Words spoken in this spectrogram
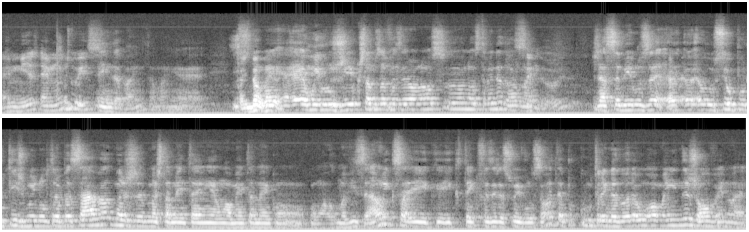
É, mesmo, é muito isso. Ainda bem, também é. Isso também é um elogio que estamos a fazer ao nosso, ao nosso treinador, não é? Sem dúvida já sabíamos a, a, a, o seu portismo inultrapassável, mas, mas também tem, é um homem também com, com alguma visão e que, sai, e, que, e que tem que fazer a sua evolução, até porque como treinador é um homem ainda jovem, não é?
